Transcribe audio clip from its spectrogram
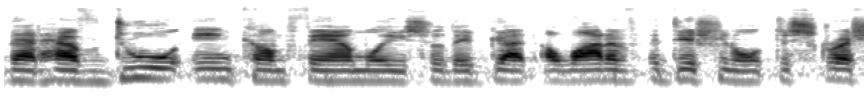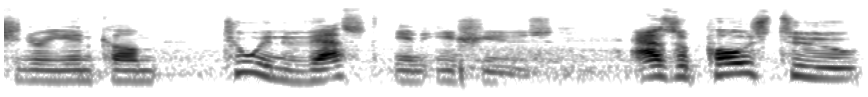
that have dual income families, so they've got a lot of additional discretionary income to invest in issues, as opposed to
